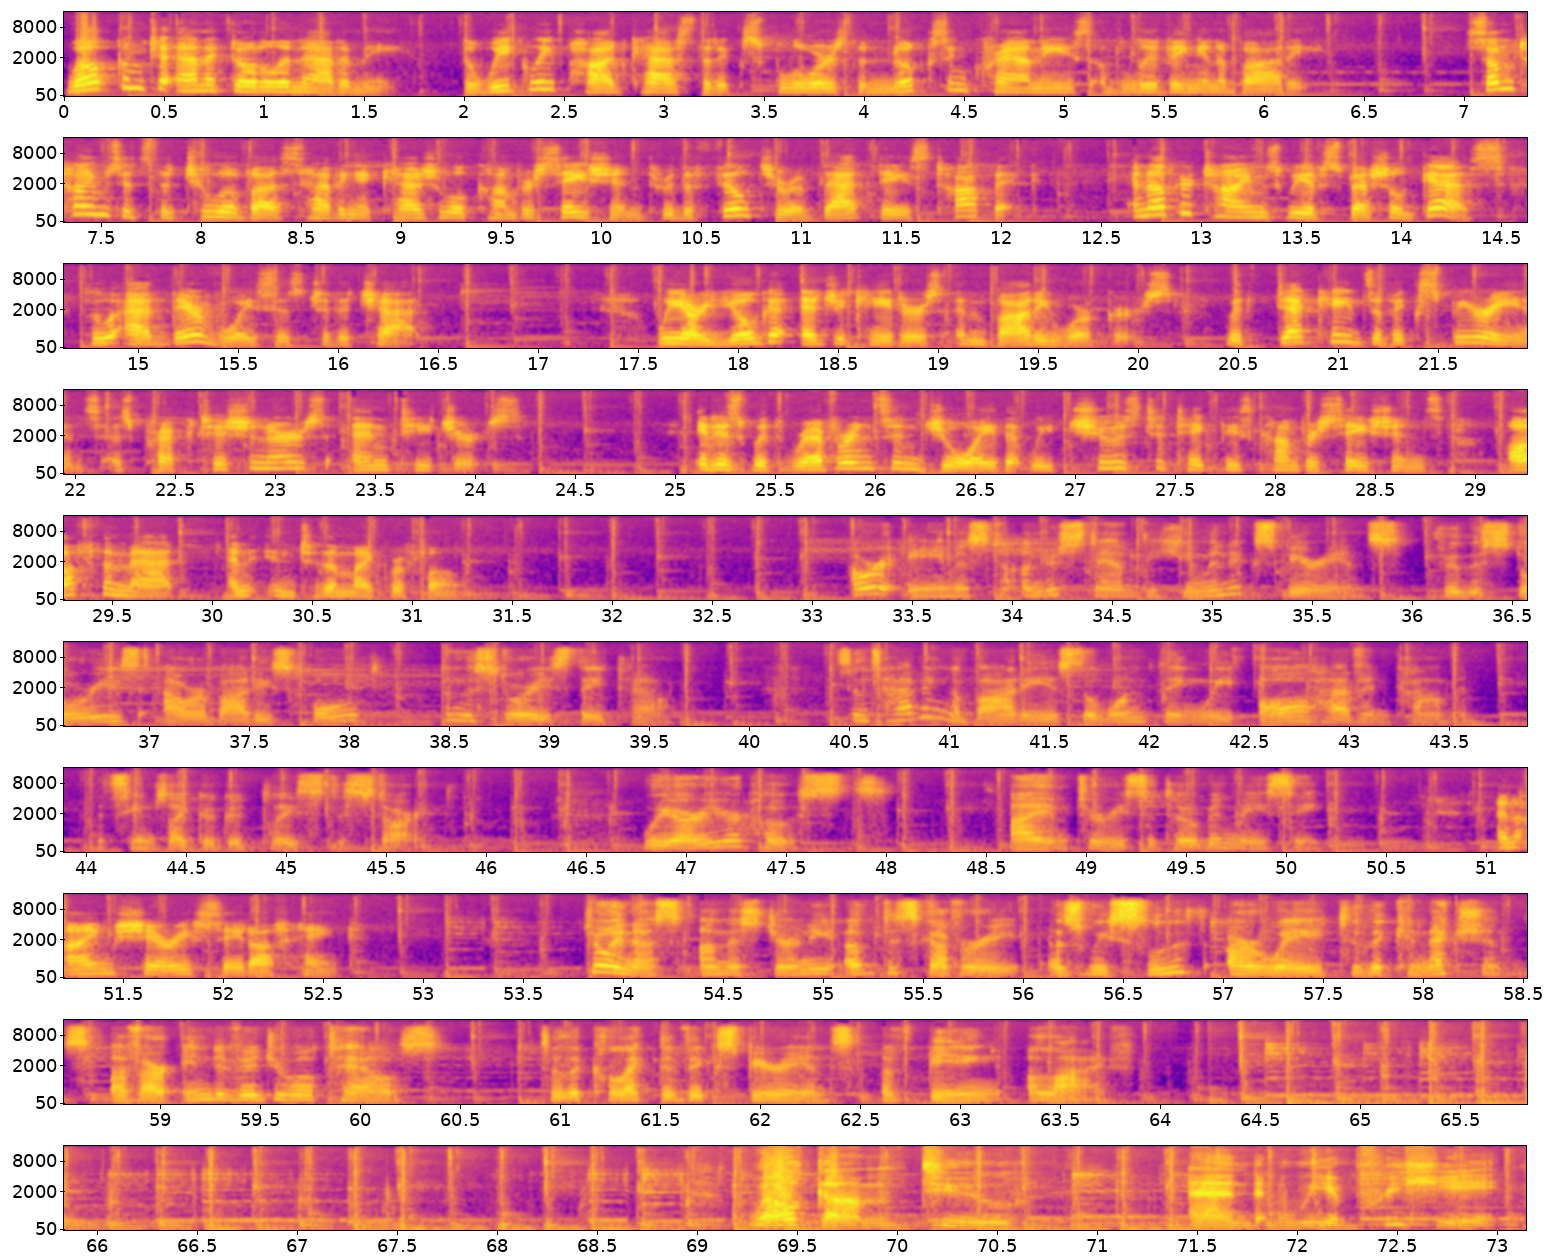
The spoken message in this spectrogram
Welcome to Anecdotal Anatomy, the weekly podcast that explores the nooks and crannies of living in a body. Sometimes it's the two of us having a casual conversation through the filter of that day's topic, and other times we have special guests who add their voices to the chat. We are yoga educators and body workers with decades of experience as practitioners and teachers. It is with reverence and joy that we choose to take these conversations off the mat and into the microphone. Our aim is to understand the human experience through the stories our bodies hold and the stories they tell. Since having a body is the one thing we all have in common, it seems like a good place to start. We are your hosts. I am Theresa Tobin Macy. And I'm Sherry Sadoff Hank. Join us on this journey of discovery as we sleuth our way to the connections of our individual tales to the collective experience of being alive. Welcome to, and we appreciate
